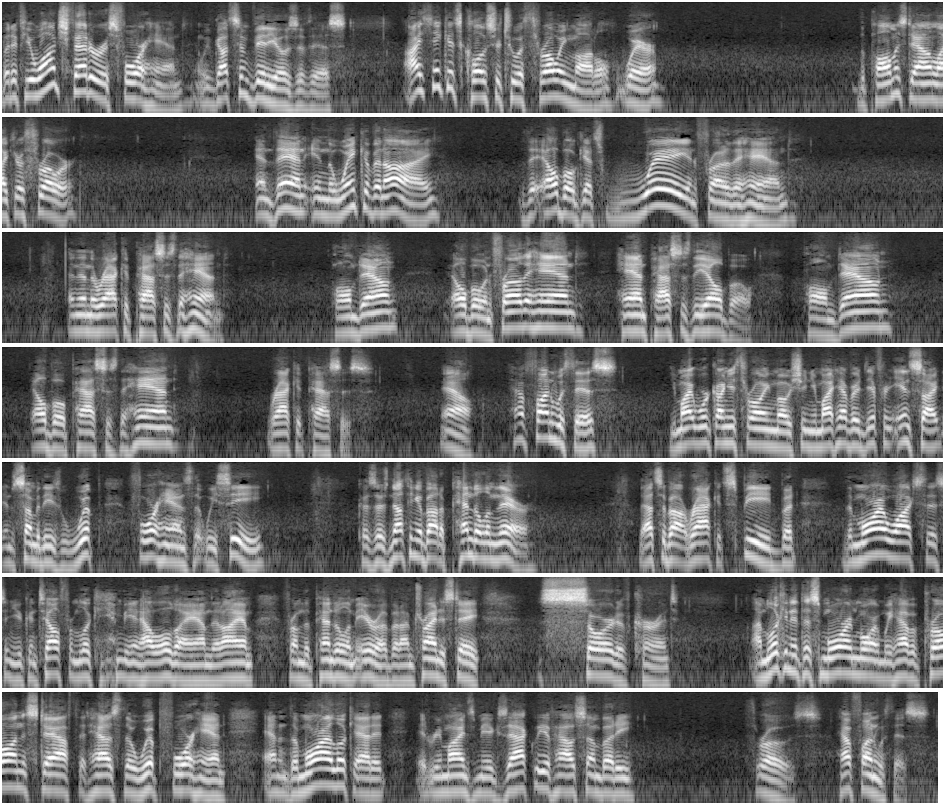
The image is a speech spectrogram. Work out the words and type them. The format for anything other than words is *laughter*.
But if you watch Federer's forehand, and we've got some videos of this, I think it's closer to a throwing model where the palm is down like your thrower, and then in the wink of an eye, the elbow gets way in front of the hand, and then the racket passes the hand. Palm down, elbow in front of the hand, hand passes the elbow. Palm down, elbow passes the hand, racket passes. Now, have fun with this. You might work on your throwing motion. You might have a different insight into some of these whip forehands that we see, because there's nothing about a pendulum there. That's about racket speed, but the more I watch this, and you can tell from looking at me and how old I am that I am from the pendulum era, but I'm trying to stay sort of current. I'm looking at this more and more, and we have a pro on the staff that has the whip forehand. And the more I look at it, it reminds me exactly of how somebody throws. Have fun with this.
